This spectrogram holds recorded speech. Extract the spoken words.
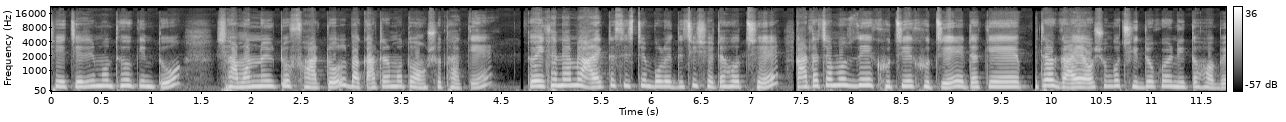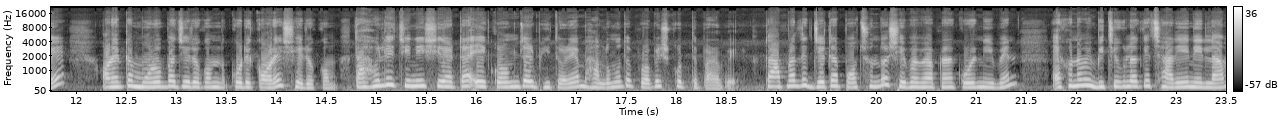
সেই চেরির মধ্যেও কিন্তু সামান্য একটু ফাটল বা কাটার মতো অংশ থাকে। তো এখানে আমি আরেকটা সিস্টেম বলে দিচ্ছি, সেটা হচ্ছে কাঁটা চামচ দিয়ে খুচিয়ে খুচিয়ে এটাকে, এটার গায়ে অসংখ্য ছিদ্র করে নিতে হবে। অনেকটা মোরব্বা যেরকম করে করে, সেরকম। তাহলে চিনি শিরাটা এই করমজার ভিতরে ভালো মতো প্রবেশ করতে পারবে। তো আপনাদের যেটা পছন্দ, সেভাবে আপনারা করে নেবেন। এখন আমি বিচিগুলোকে ছাড়িয়ে নিলাম।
